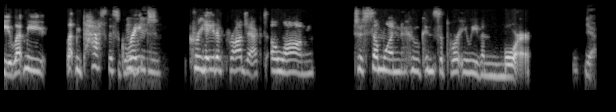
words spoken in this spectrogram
Let me let me pass this great mm-hmm. creative project along to someone who can support you even more. Yeah.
